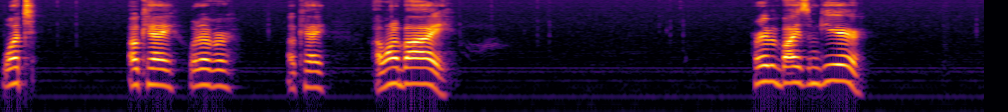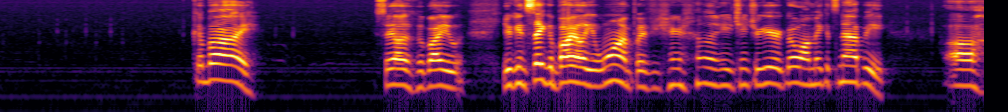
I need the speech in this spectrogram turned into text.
What? Okay, whatever. Okay. I want to buy. Hurry up and buy some gear. Goodbye. Say all goodbye. You, you can say goodbye all you want, but if you need to change your gear, go on, make it snappy. Uh,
